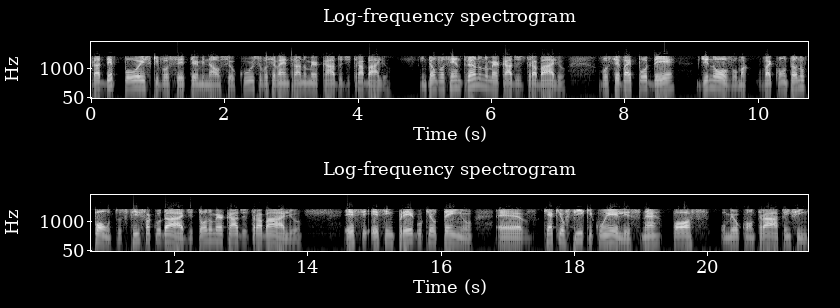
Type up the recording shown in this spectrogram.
para depois que você terminar o seu curso, você vai entrar no mercado de trabalho. Então, você entrando no mercado de trabalho, você vai poder, de novo, uma, vai contando pontos. Fiz faculdade, estou no mercado de trabalho. Esse, esse emprego que eu tenho, é, quer que eu fique com eles, né? Pós o meu contrato, enfim.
